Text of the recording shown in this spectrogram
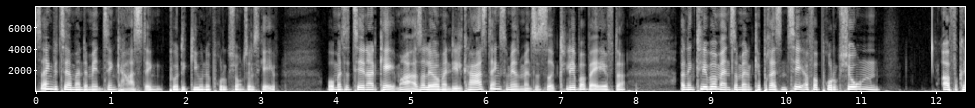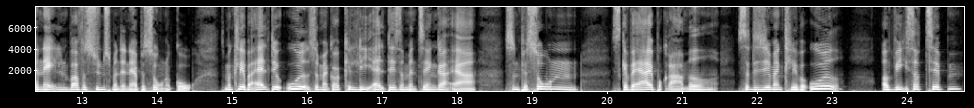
så inviterer man dem ind til en casting på det givende produktionsselskab, hvor man så tænder et kamera, og så laver man en lille casting, som man så sidder og klipper bagefter. Og den klipper man, så man kan præsentere for produktionen og for kanalen, hvorfor synes man, den her person er god. Så man klipper alt det ud, så man godt kan lide alt det, som man tænker er, sådan personen skal være i programmet. Så det er det, man klipper ud og viser til dem.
